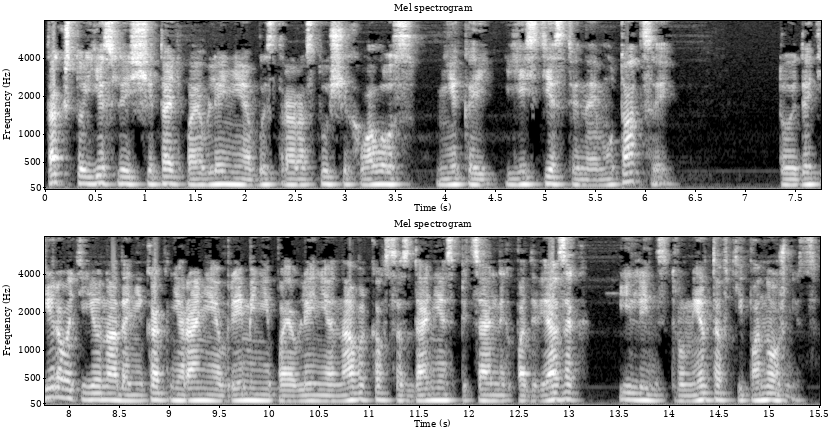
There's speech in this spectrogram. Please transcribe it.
Так что если считать появление быстрорастущих волос некой естественной мутацией, то и датировать ее надо никак не ранее времени появления навыков создания специальных подвязок или инструментов типа ножниц.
